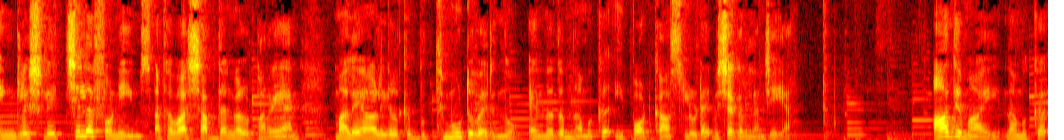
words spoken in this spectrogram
ഇംഗ്ലീഷിലെ ചില ഫൊണീംസ് അഥവാ ശബ്ദങ്ങൾ പറയാൻ മലയാളികൾക്ക് ബുദ്ധിമുട്ട് വരുന്നു എന്നതും നമുക്ക് ഈ പോഡ്കാസ്റ്റിലൂടെ വിശകലനം ചെയ്യാം. ആദ്യമായി നമുക്ക്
